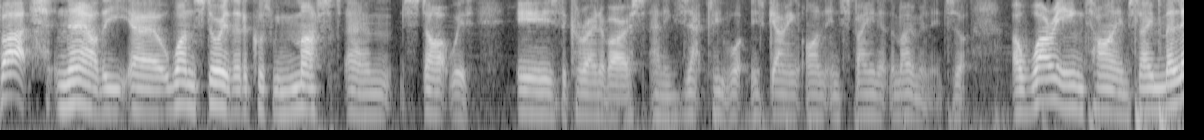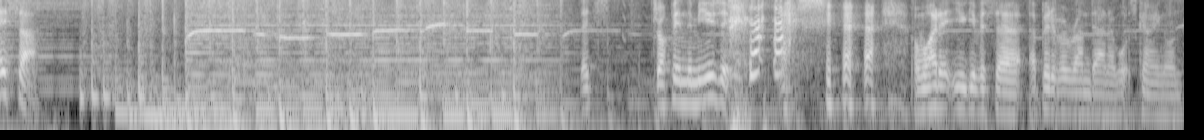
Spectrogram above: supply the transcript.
But now, the uh, one story that, of course, we must um, start with is the coronavirus and exactly what is going on in Spain at the moment. It's a, a worrying time. So, Melissa. Let's drop in the music. and why don't you give us a, a, bit of a rundown of what's going on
